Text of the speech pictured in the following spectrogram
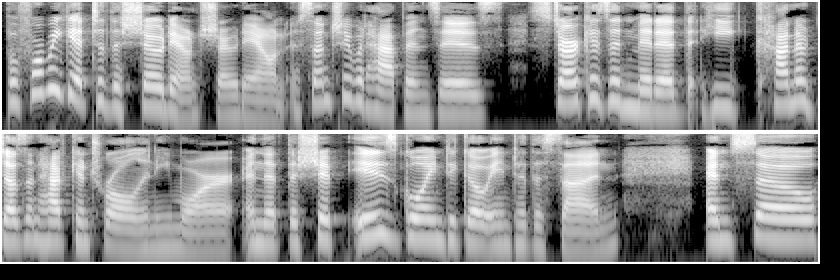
before we get to the showdown showdown essentially what happens is stark has admitted that he kind of doesn't have control anymore and that the ship is going to go into the sun and so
